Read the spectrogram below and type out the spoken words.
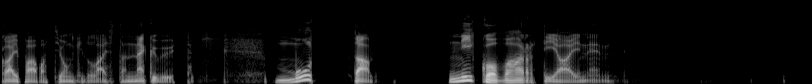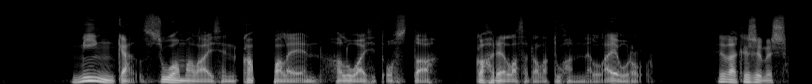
kaipaavat jonkinlaista näkyvyyttä. Mutta Niko Vartiainen, minkä suomalaisen kappaleen haluaisit ostaa 200 000 eurolla? Hyvä kysymys.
